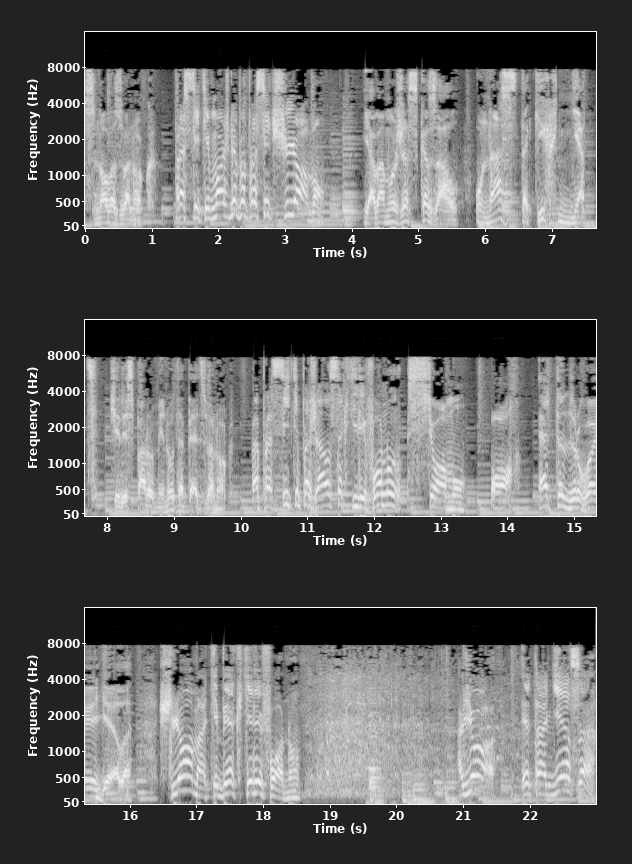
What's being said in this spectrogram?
снова звонок. Простите, можно попросить шлему? Я вам уже сказал, у нас таких нет. Через пару минут опять звонок. Попросите, пожалуйста, к телефону Сему. О, это другое дело. Шлема тебе к телефону. Алло, это Одесса?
